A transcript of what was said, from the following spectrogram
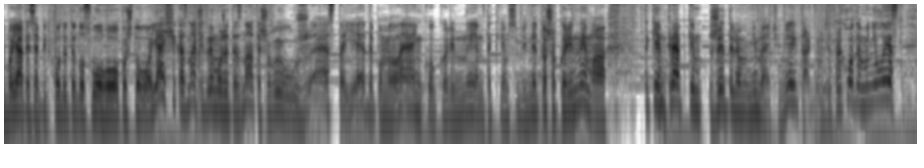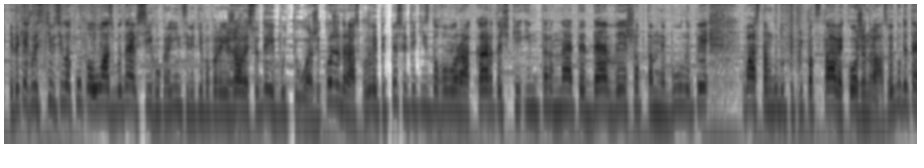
боятися підходити до свого поштового ящика, значить ви можете знати, що ви вже стаєте поміленько корінним таким собі. Не то, що корінним, а таким крепким жителем Німеччини. І так, друзі, приходить мені лист, і таких листів ціла купа у вас буде всіх українців, які попереїжджали сюди, і будьте уважні. Кожен раз, коли ви підписуєте якісь договори, карточки, інтернети, де ви щоб там не були би. У вас там будуть такі подстави кожен раз. Ви будете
